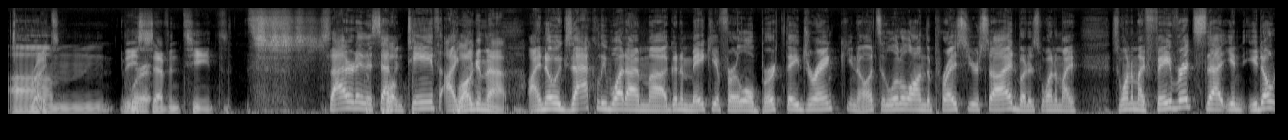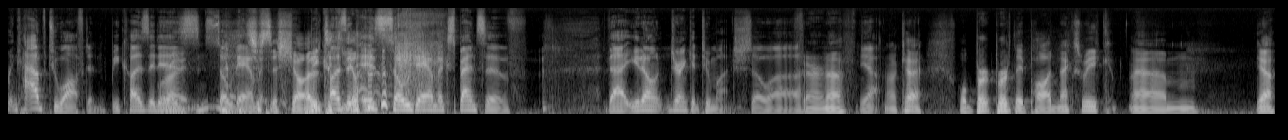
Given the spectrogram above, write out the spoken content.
Um, the we're- seventeenth. Saturday the seventeenth. I Plugging that. I know exactly what I'm uh, gonna make you for a little birthday drink. You know, it's a little on the pricier side, but it's one of my it's one of my favorites that you you don't have too often because it is Right. so damn Just a shot because it tequila. so damn expensive that you don't drink it too much. So uh, Fair enough. Yeah. Okay. Well, Bert birthday pod next week. Um, yeah.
